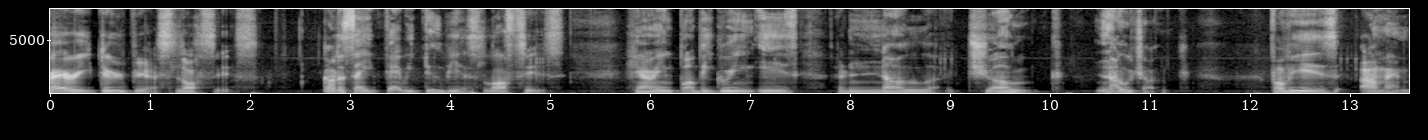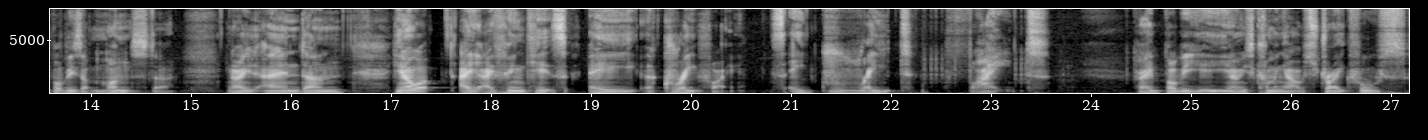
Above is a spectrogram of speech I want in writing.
very dubious losses. Gotta say, very dubious losses. You know I mean? Bobby Green is no joke. No joke. Bobby is, oh man, Bobby's a monster right? And um, you know what? I, I think it's a, a great fight. It's a great fight, right? Bobby, you know, he's coming out of Strikeforce,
